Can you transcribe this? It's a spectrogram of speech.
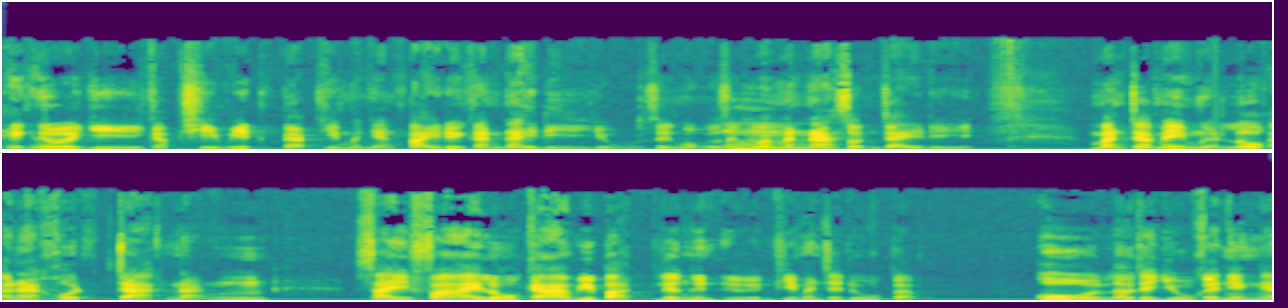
เทคโนโลยีกับชีวิตแบบที่มันยังไปด้วยกันได้ดีอยู่ ซึ่งผมรู้สึกว่ามันน่าสนใจดี มันจะไม่เหมือนโลกอนาคตจากหนังไซไฟโลกาวิบัติเรื่องอื่น ๆ ที่มันจะดูแบบ โอ้ เราจะอยู่กันยังไง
